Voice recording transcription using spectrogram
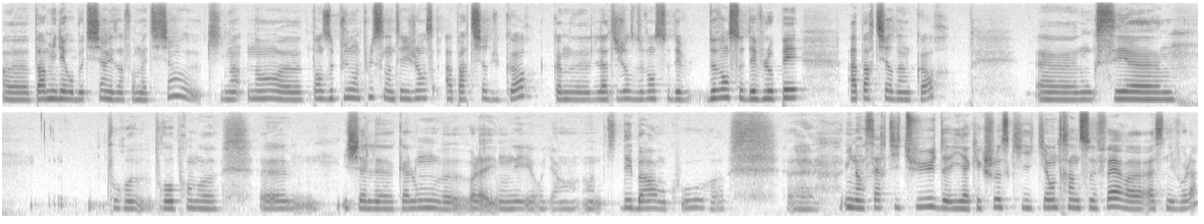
euh, parmi les roboticiens et les informaticiens, qui maintenant pensent de plus en plus l'intelligence à partir du corps, comme l'intelligence devant, se développer à partir d'un corps. donc c'est pour, reprendre Michel Calon, voilà, il y a un, petit débat en cours. Euh, une incertitude, il y a quelque chose qui, est en train de se faire euh, à ce niveau-là.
